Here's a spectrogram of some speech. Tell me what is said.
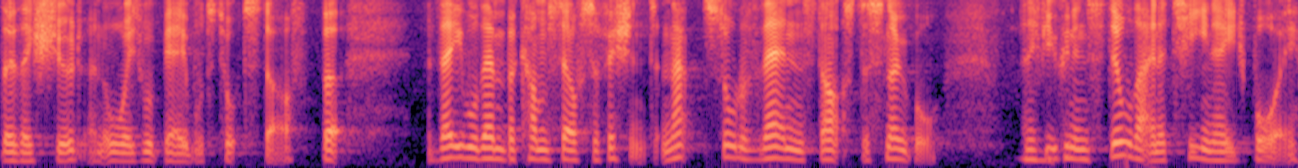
though they should and always would be able to talk to staff, but they will then become self sufficient. And that sort of then starts to snowball. And if you can instill that in a teenage boy,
